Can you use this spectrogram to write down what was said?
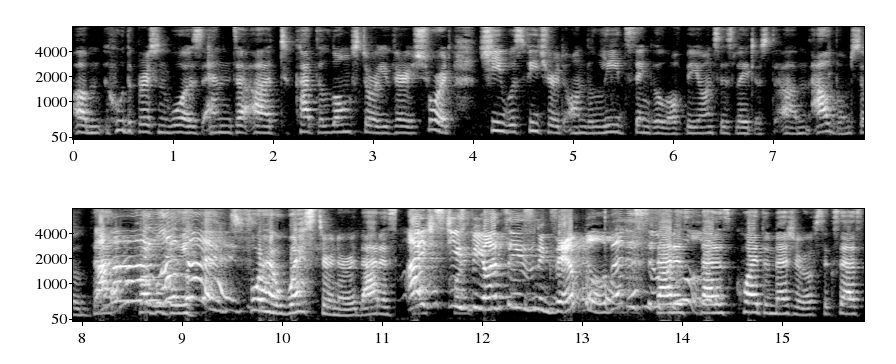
um, who the person was. And uh, to cut the long story very short, she was featured on the lead single of Beyonce's latest um, album. So that. Probably for a Westerner, that is. I just use Beyonce as an example. That is so that cool. is, that is quite a measure of success.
